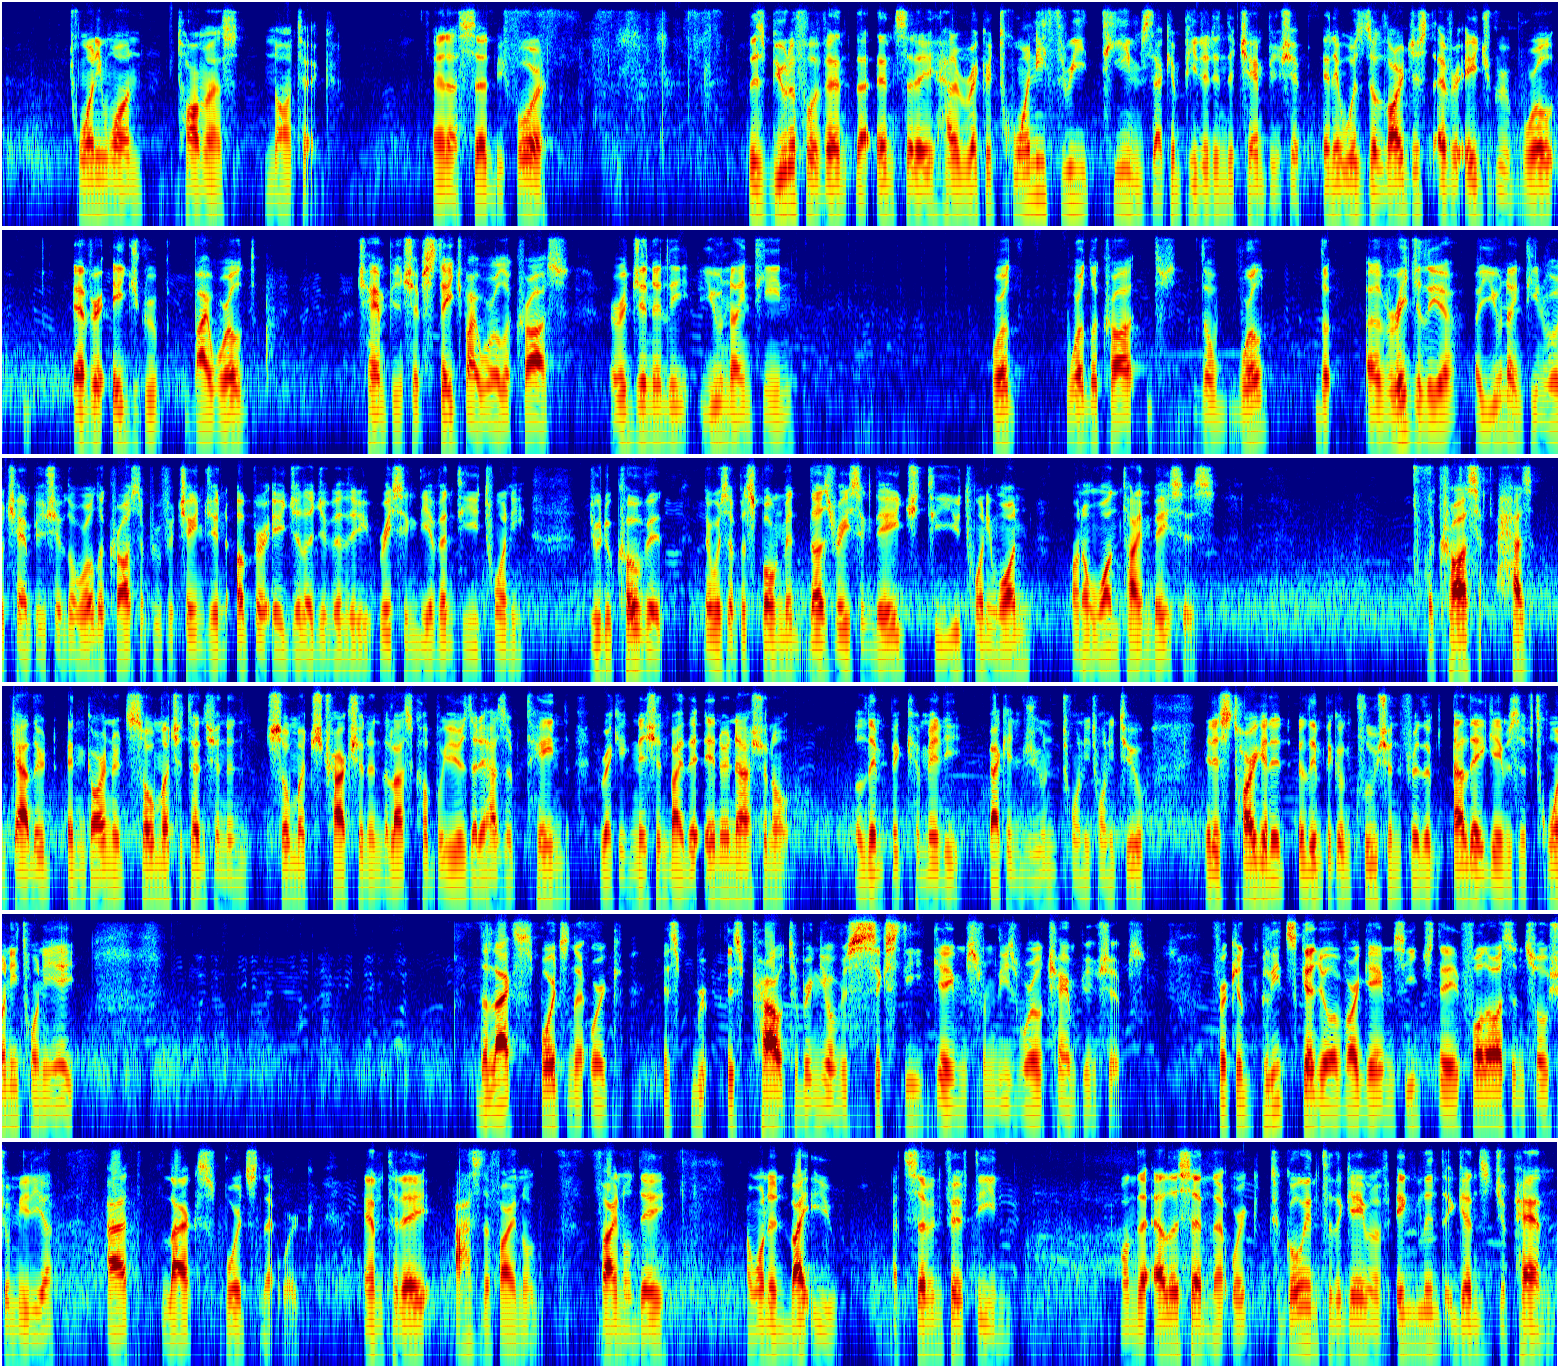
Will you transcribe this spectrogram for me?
21, Thomas Notek. And as said before, this beautiful event that ends today had a record 23 teams that competed in the championship, and it was the largest ever age group world ever age group by world championship staged by World Lacrosse. Originally U19 World World Lacrosse the World the originally a, a U19 World Championship, the World Lacrosse approved a change in upper age eligibility, racing the event to U20. Due to COVID, there was a postponement, thus raising the age to U21 on a one-time basis. Lacrosse has gathered and garnered so much attention and so much traction in the last couple years that it has obtained recognition by the International Olympic Committee back in June 2022. It is targeted Olympic inclusion for the LA Games of 2028. The Lax Sports Network is is proud to bring you over 60 games from these World Championships. For a complete schedule of our games each day, follow us on social media at Lax Sports Network. And today, as the final final day, I want to invite you at 7:15 on the LSN network to go into the game of England against Japan.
